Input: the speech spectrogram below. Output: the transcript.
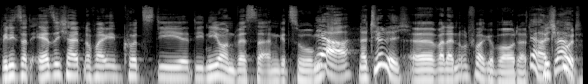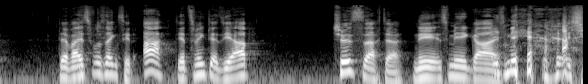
wenigstens hat er sich halt noch mal eben kurz die, die Neonweste angezogen. Ja, natürlich. Äh, weil er einen Unfall gebaut hat. Ja, Finde ich klar. gut. Der weiß, wo es längst geht. Ah, jetzt winkt er sie ab. Tschüss, sagt er. Nee, ist mir egal. Ist mir, ich,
